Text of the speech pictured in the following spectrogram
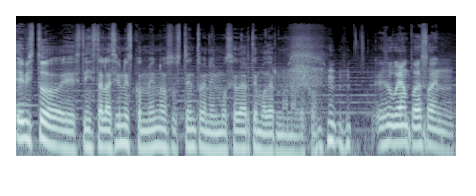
He visto este, instalaciones con menos sustento en el Museo de Arte Moderno, Navejo. Eso hubieran puesto en,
